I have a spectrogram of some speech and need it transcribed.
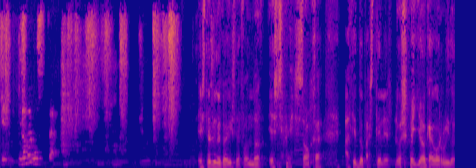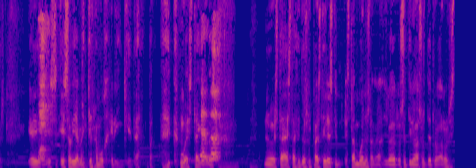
que, no me gusta. Este ruido que oís de fondo es Sonja haciendo pasteles. No soy yo que hago ruidos es, obviamente una mujer inquieta, como está claro. No, está, está haciendo sus pasteles que están buenos, la verdad. Yo los he tenido la suerte de probarlos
